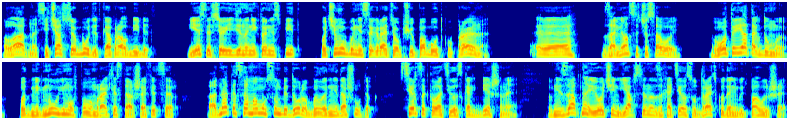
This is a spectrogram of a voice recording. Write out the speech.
«Ладно, сейчас все будет, капрал Бибит. Если все едино никто не спит, Почему бы не сыграть общую побудку, правильно? э замялся часовой. Вот и я так думаю, подмигнул ему в полумраке старший офицер. Однако самому Сумбидору было не до шуток. Сердце колотилось как бешеное. Внезапно и очень явственно захотелось удрать куда-нибудь повыше.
